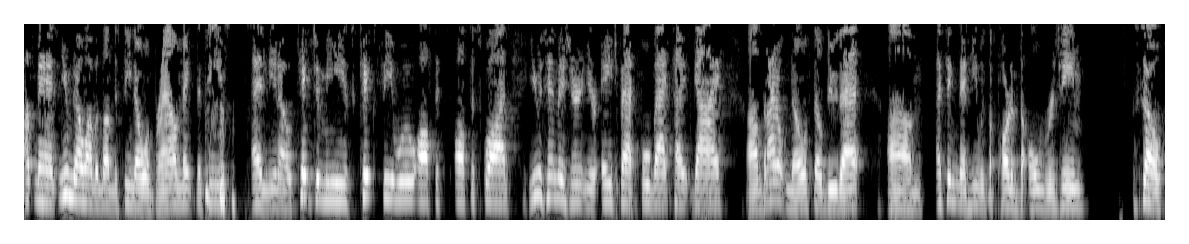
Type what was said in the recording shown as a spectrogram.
Uh, man, you know I would love to see Noah Brown make the team, and you know kick Jamize, kick Sewo off the off the squad. Use him as your your H back fullback type guy. Um, but I don't know if they'll do that. Um, I think that he was a part of the old regime. So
